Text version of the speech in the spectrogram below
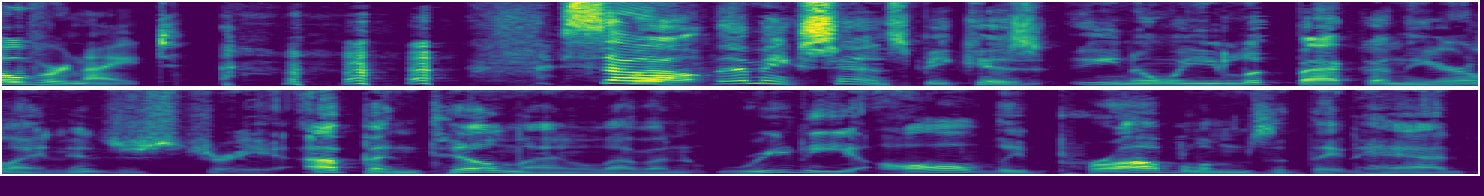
overnight. so Well, that makes sense because, you know, when you look back on the airline industry up until 9/11, really all the problems that they'd had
